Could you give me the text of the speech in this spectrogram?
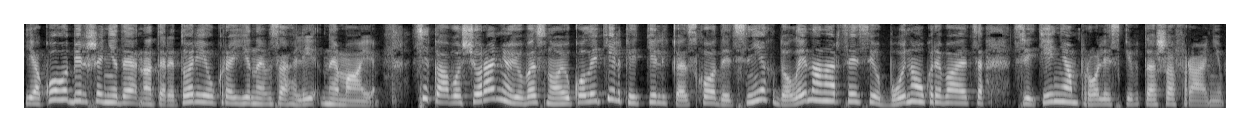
якого більше ніде на території України взагалі немає. Цікаво, що ранньою весною, коли тільки-тільки сходить сніг, долина нарцисів буйно укривається цвітінням пролісків та шафранів.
